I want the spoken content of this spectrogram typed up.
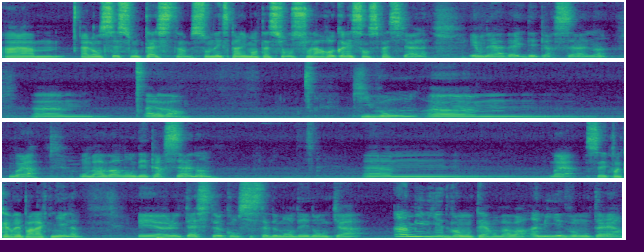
à, lancer son test, son expérimentation sur la reconnaissance faciale. Et on est avec des personnes, euh, alors, qui vont, euh, voilà, on va avoir donc des personnes, voilà, être encadré par la CNIL. Et le test consiste à demander donc à un millier de volontaires. On va avoir un millier de volontaires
